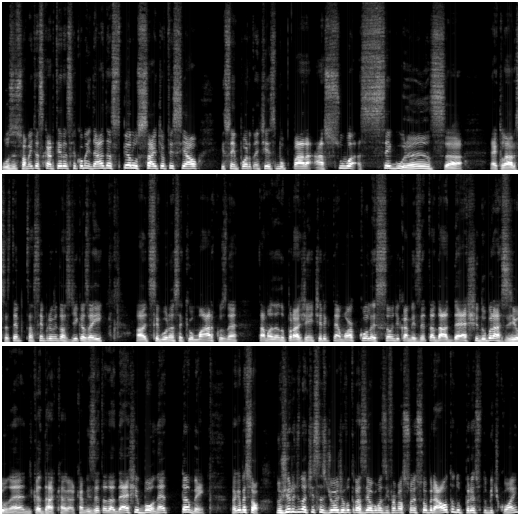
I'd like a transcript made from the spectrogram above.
Use somente as carteiras recomendadas pelo site oficial. Isso é importantíssimo para a sua segurança. É claro, você está sempre vendo as dicas aí uh, de segurança que o Marcos, né, tá mandando pra gente, ele que tem a maior coleção de camiseta da Dash do Brasil, né? Da, camiseta da Dash e boné também. Então aqui, pessoal, no giro de notícias de hoje eu vou trazer algumas informações sobre a alta do preço do Bitcoin,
